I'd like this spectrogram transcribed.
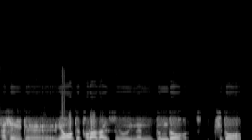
사실 그 여호와께 돌아갈 수 있는 눈도 귀도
